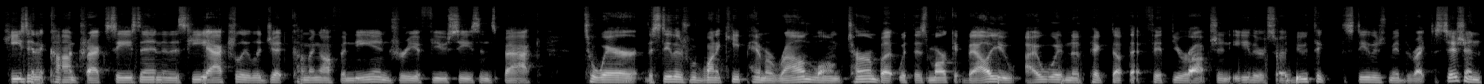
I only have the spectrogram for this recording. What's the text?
he's in a contract season. And is he actually legit coming off a knee injury a few seasons back to where the Steelers would want to keep him around long term? But with his market value, I wouldn't have picked up that fifth year option either. So I do think the Steelers made the right decision.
